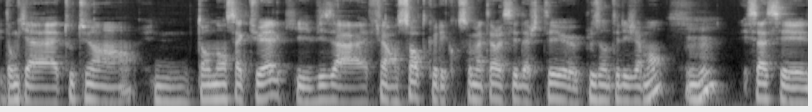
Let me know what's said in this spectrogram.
Et donc il y a toute une tendance actuelle qui vise à faire en sorte que les consommateurs essaient d'acheter euh, plus intelligemment. Mm-hmm. Et ça c'est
